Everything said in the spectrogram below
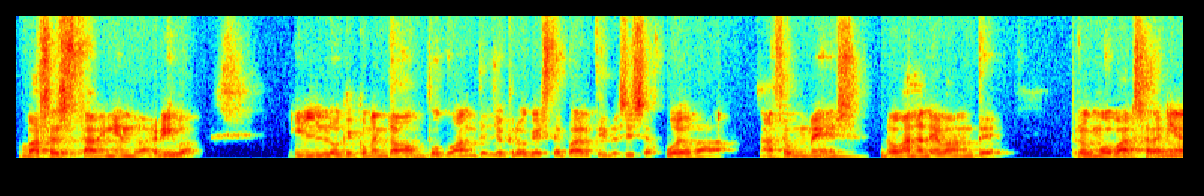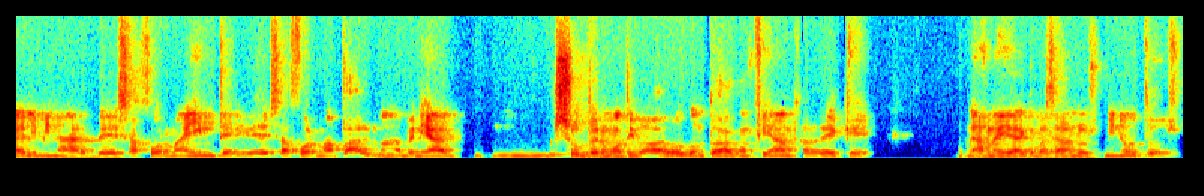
Barça está viniendo arriba. Y lo que comentaba un poco antes, yo creo que este partido, si se juega hace un mes, lo gana Levante. Pero como Barça venía a eliminar de esa forma Inter y de esa forma Palma, venía mm, súper motivado, con toda confianza de que a medida que pasaban los minutos,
